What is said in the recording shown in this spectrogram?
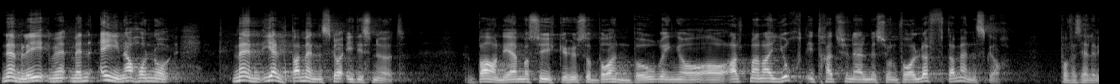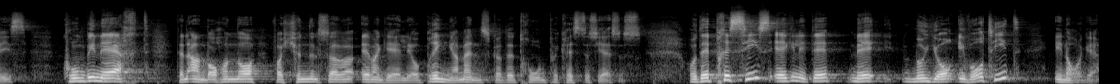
Nemlig med, med den ene hånda men, hjelpe mennesker i deres nød. Barnehjem og sykehus og brønnboring og, og, alt man har gjort i tradisjonell misjon for å løfte mennesker på forskjellig vis. Kombinert den andre hånda forkynnelse av evangeliet og bringe mennesker til troen på Kristus Jesus. Og Det er presis egentlig det vi må gjøre i vår tid i Norge.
